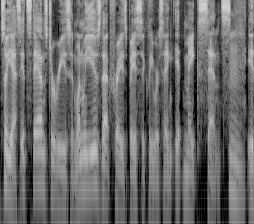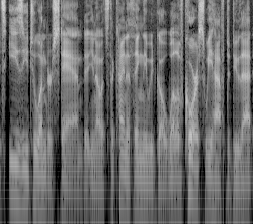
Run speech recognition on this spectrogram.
So, yes, it stands to reason. When we use that phrase, basically, we're saying it makes sense. Mm. It's easy to understand. You know, it's the kind of thing that we'd go, well, of course we have to do that.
